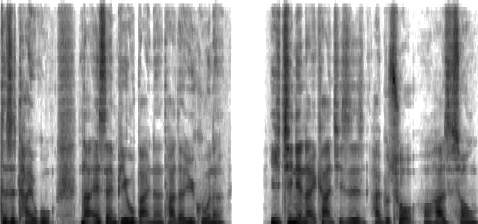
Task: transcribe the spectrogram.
这是台股。那 S&P 五百呢？它的预估呢？以今年来看，其实还不错哦，它是从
